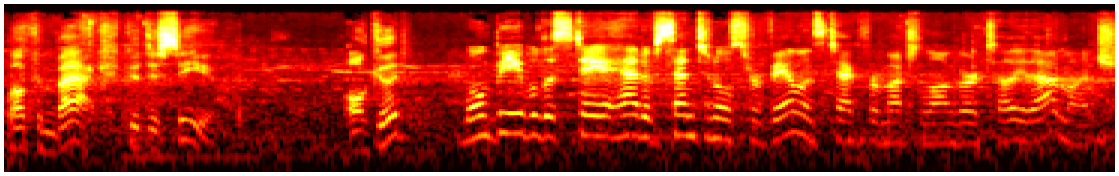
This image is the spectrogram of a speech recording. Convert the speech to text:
Welcome back. Good to see you. All good? Won't be able to stay ahead of Sentinel surveillance tech for much longer, tell you that much.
